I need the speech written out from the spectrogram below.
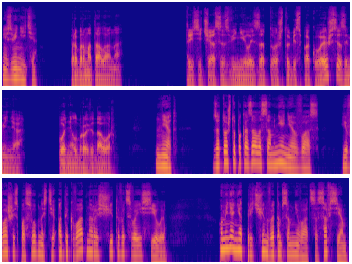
«Извините», — пробормотала она. «Ты сейчас извинилась за то, что беспокоишься за меня?» — поднял брови Даор. «Нет, за то, что показала сомнения в вас и вашей способности адекватно рассчитывать свои силы. У меня нет причин в этом сомневаться, совсем.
